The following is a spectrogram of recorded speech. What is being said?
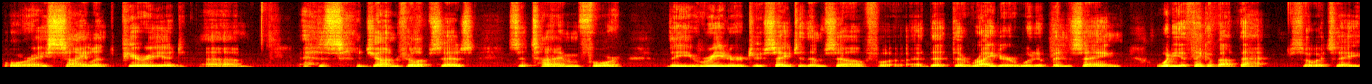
or a silent period. Um, as John Phillips says, it's a time for the reader to say to themselves uh, that the writer would have been saying, what do you think about that? So it's a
